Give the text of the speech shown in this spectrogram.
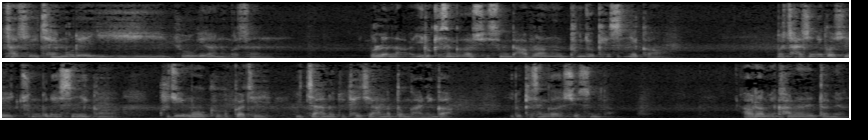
사실 재물의 이 유혹이라는 것은 물론 이렇게 생각할 수 있습니다. 아브라함은 풍족했으니까 뭐 자신의 것이 충분했으니까 굳이 뭐 그것까지 잊지 않아도 되지 않았던 거 아닌가 이렇게 생각할 수 있습니다. 아브라함이 가난했다면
